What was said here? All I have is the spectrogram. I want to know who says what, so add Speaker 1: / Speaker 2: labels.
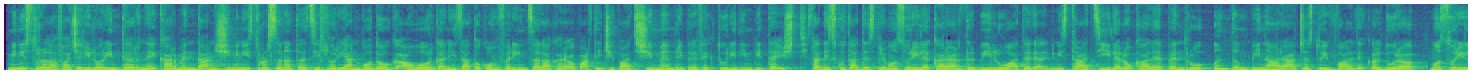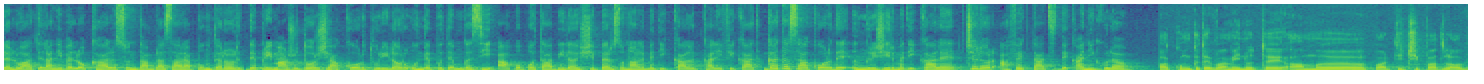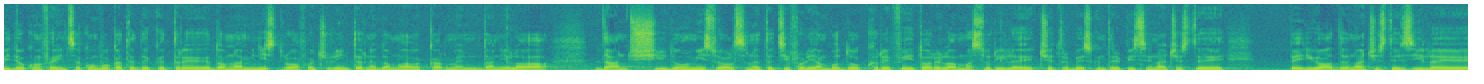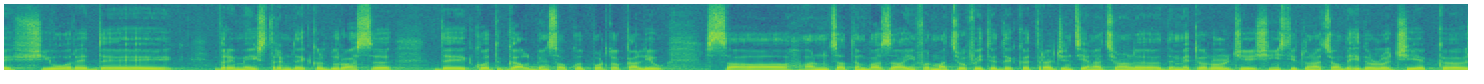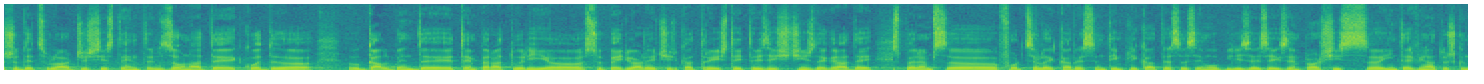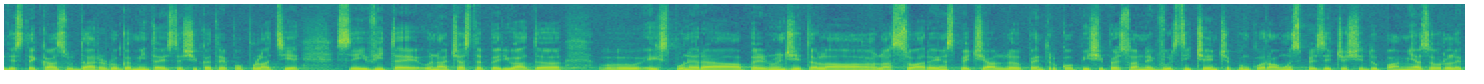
Speaker 1: Ministrul Afacerilor Interne, Carmen Dan și Ministrul Sănătății, Florian Bodog, au organizat o conferință la care au participat și membrii prefecturii din Pitești. S-a discutat despre măsurile care ar trebui luate de administrațiile locale pentru întâmpinarea acestui val de căldură. Măsurile luate la nivel local sunt amplasarea punctelor de prim ajutor și a corturilor unde putem găsi apă potabilă și personal medical calificat, gata să acorde îngrijiri medicale celor afectați de caniculă.
Speaker 2: Acum câteva minute am uh, participat la o videoconferință convocată de către doamna ministru afacerii interne, doamna Carmen Daniela Dan și domnul ministru al sănătății Florian Bodoc, referitoare la măsurile ce trebuie întreprise în aceste perioadă, în aceste zile și ore de vreme extrem de călduroasă, de cod galben sau cod portocaliu. S-a anunțat în baza informației oferite de către Agenția Națională de Meteorologie și Institutul Național de Hidrologie că județul Argeș este în zona de cod uh, galben de temperaturi uh, superioare, circa 33-35 de grade. Sperăm să forțele care sunt implicate să se mobilizeze exemplar și să intervină atunci când este cazul, dar rugămintea este și către populație să evite în această perioadă uh, expunerea prelungită la, la soare, în special pentru copii și persoane vârstnice, începând cu ora 11 și după amiază orele 4-5.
